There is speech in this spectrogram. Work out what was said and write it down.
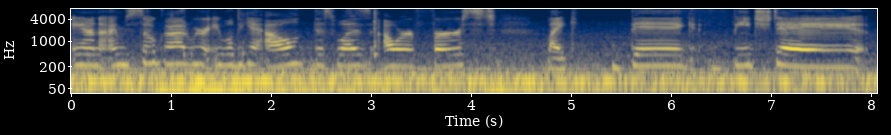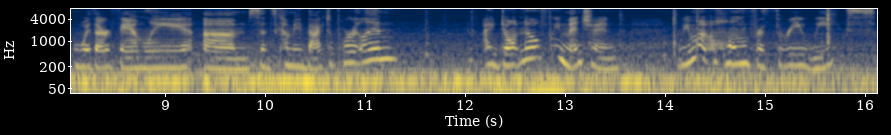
and I'm so glad we were able to get out. This was our first like big beach day with our family um, since coming back to Portland. I don't know if we mentioned, we went home for three weeks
